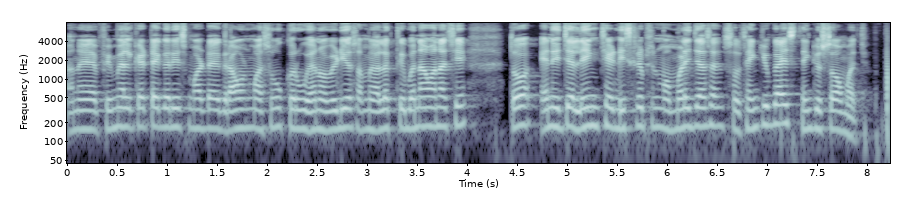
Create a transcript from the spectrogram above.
અને ફિમેલ કેટેગરીઝ માટે ગ્રાઉન્ડમાં શું કરવું એનો વીડિયો અમે અલગથી બનાવવાના છીએ. તો એની જે લિંક છે ડિસ્ક્રિપ્શનમાં મળી જશે. So thank you guys thank you so much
